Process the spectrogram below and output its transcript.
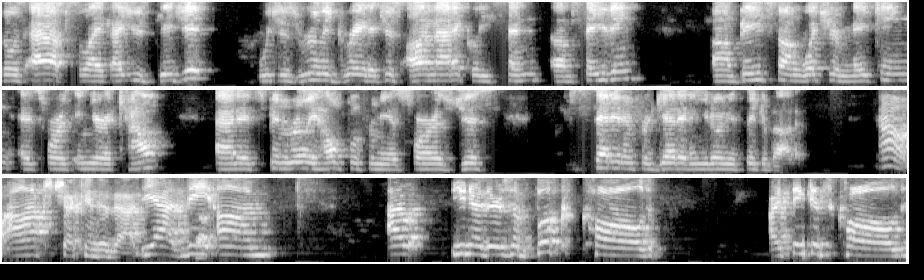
those apps like I use Digit, which is really great It just automatically send um, saving um, based on what you're making as far as in your account, and it's been really helpful for me as far as just set it and forget it, and you don't even think about it. Oh, I'll have to check into that. Yeah, the um, I you know there's a book called, I think it's called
